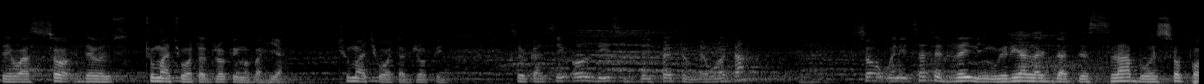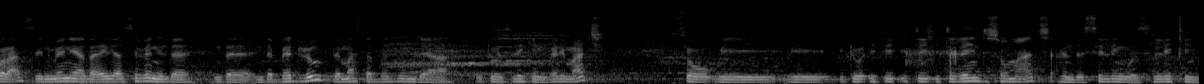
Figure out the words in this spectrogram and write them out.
there was so there was too much water dropping over here, too much water dropping. So you can see all this is the effect of the water. So when it started raining, we realized that the slab was so porous in many other areas, even in the in the in the bedroom, the master bedroom there, it was leaking very much. So we we it it, it, it, it rained so much and the ceiling was leaking.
